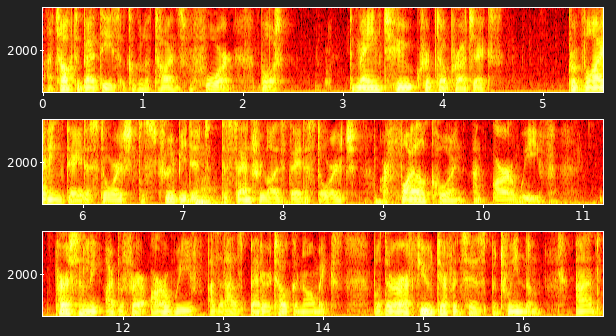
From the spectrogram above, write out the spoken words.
I've talked about these a couple of times before, but the main two crypto projects providing data storage, distributed, decentralized data storage, are Filecoin and Arweave. Personally, I prefer Arweave as it has better tokenomics, but there are a few differences between them, and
